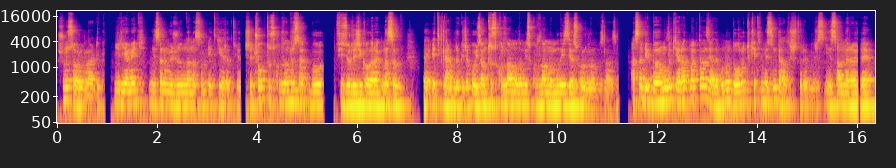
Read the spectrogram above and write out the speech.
şunu sorgulardık. Bir yemek insanın vücudunda nasıl etki yaratıyor? İşte çok tuz kullanırsak bu fizyolojik olarak nasıl etkiler bırakacak? O yüzden tuz kullanmalı mıyız, kullanmamalıyız diye sorgulamamız lazım. Aslında bir bağımlılık yaratmaktan ziyade bunun doğru tüketilmesini de alıştırabiliriz. İnsanlara öyle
